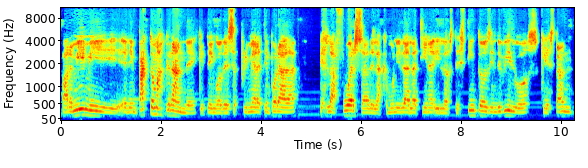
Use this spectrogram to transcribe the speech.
para mí, el impacto más grande que tengo de esa primera temporada es la fuerza de la comunidad latina y los distintos individuos que están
